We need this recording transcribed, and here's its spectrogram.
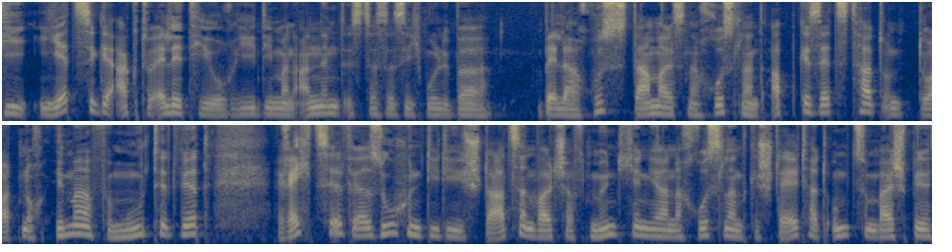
Die jetzige aktuelle Theorie, die man annimmt, ist, dass er sich wohl über Belarus damals nach Russland abgesetzt hat und dort noch immer vermutet wird. Rechtshilfeersuchen, die die Staatsanwaltschaft München ja nach Russland gestellt hat, um zum Beispiel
